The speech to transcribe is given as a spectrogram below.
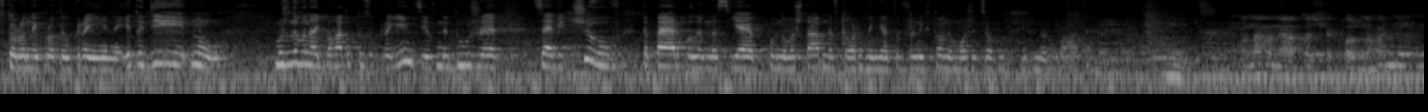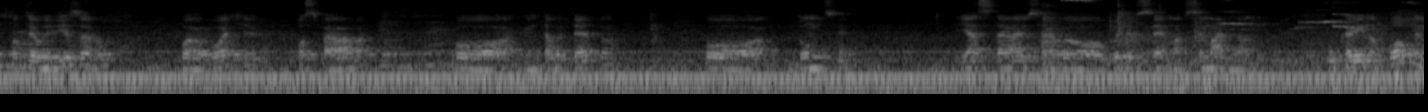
сторони проти України. І тоді, ну можливо, навіть багато хто з українців не дуже це відчув. Тепер, коли в нас є повномасштабне вторгнення, то вже ніхто не може цього ігнорувати. Вона мене оточує кожного дня по телевізору, по роботі, по справах, по менталітету, по думці. Я стараюся робити все максимально українофобним,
